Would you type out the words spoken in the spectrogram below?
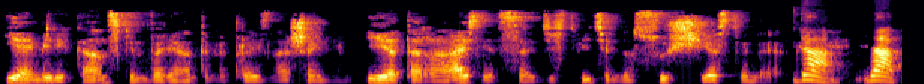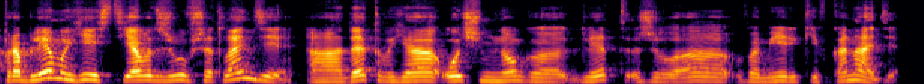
и американским вариантами произношения. И эта разница действительно существенная. Да, да, проблема есть. Я вот живу в Шотландии, а до этого я очень много лет жила в Америке и в Канаде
